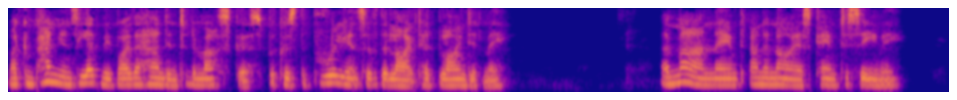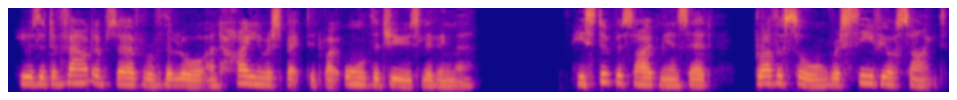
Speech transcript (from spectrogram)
My companions led me by the hand into Damascus because the brilliance of the light had blinded me. A man named Ananias came to see me. He was a devout observer of the law and highly respected by all the Jews living there. He stood beside me and said, Brother Saul, receive your sight.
